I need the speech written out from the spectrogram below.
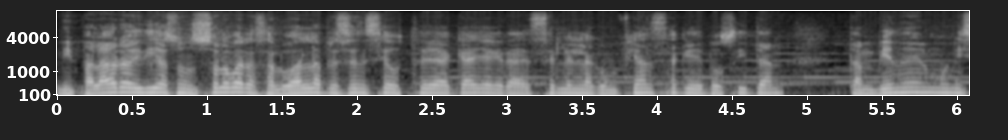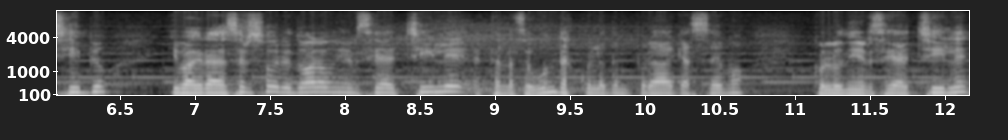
Mis palabras hoy día son solo para saludar la presencia de ustedes acá y agradecerles la confianza que depositan también en el municipio. Y para agradecer sobre todo a la Universidad de Chile, esta es la segunda escuela temporada que hacemos con la Universidad de Chile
